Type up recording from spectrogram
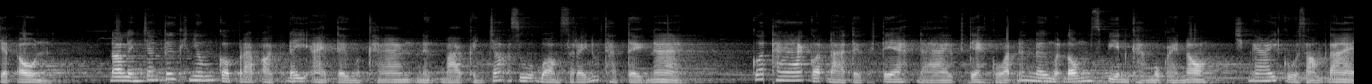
ចិត្តអូន ដល់អញ្ចឹងទៅខ្ញុំក៏ប្រាប់ឲ្យប្តីឯទៅម្ខាងនិងបើកកញ្ចក់សួរបងស្រីនោះថាទៅណាគាត់ថាគាត់ដើរទៅផ្ទះដែលផ្ទះគាត់នឹងនៅម្ដុំស្ពានខាងមុខឯណោះឆ្ងាយគួរសមដែរ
